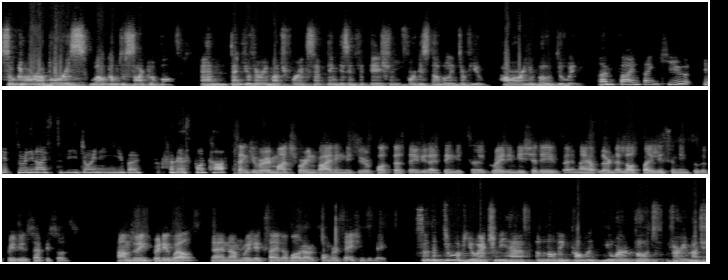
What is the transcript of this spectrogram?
So Clara, Boris, welcome to Cyclopod. And thank you very much for accepting this invitation for this double interview. How are you both doing? I'm fine, thank you. It's really nice to be joining you both for this podcast. Thank you very much for inviting me to your podcast, David. I think it's a great initiative and I have learned a lot by listening to the previous episodes. I'm doing pretty well and I'm really excited about our conversation today. So, the two of you actually have a lot in common. You are both very much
